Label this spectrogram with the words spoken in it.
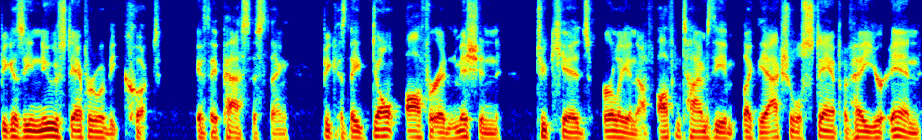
because he knew Stanford would be cooked if they passed this thing because they don't offer admission to kids early enough. Oftentimes the like the actual stamp of hey you're in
